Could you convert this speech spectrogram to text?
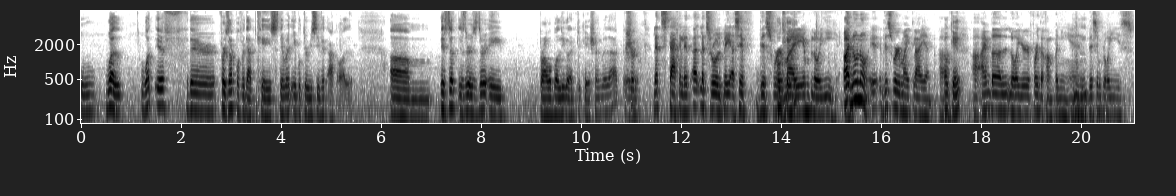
well, what if they're, for example, for that case, they weren't able to receive it at all? Um, is that is there is there a probable legal implication with that? Or? Sure. Let's tackle it. Uh, let's role play as if this were okay. my employee. Ah, no, no. It, this were my client. Uh, okay. Uh, I'm the lawyer for the company, and mm-hmm. this employee is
